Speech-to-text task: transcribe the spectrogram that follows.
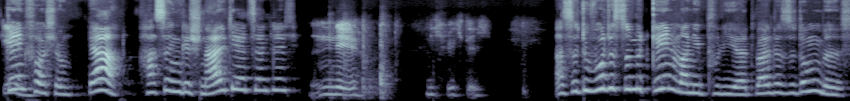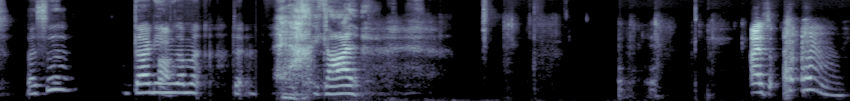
Gen. Genforschung. Ja. Hast du ihn geschnallt jetzt endlich? Nee, nicht richtig. Also, du wurdest so mit Gen manipuliert, weil du so dumm bist. Weißt du? Dagegen Ah. soll man. Da, ach, egal. Also.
